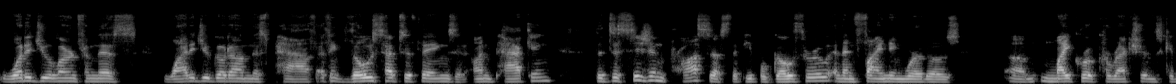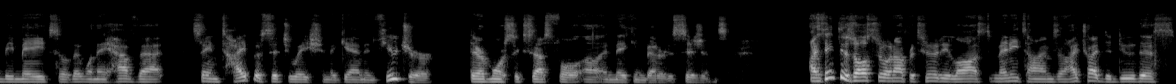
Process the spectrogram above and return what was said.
What did you learn from this? Why did you go down this path? I think those types of things and unpacking the decision process that people go through and then finding where those um, micro corrections can be made so that when they have that same type of situation again in future, they're more successful uh, in making better decisions. I think there's also an opportunity lost many times, and I tried to do this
